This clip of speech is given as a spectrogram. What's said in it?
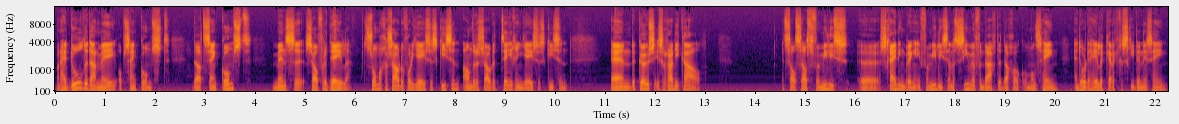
maar hij doelde daarmee op zijn komst, dat zijn komst mensen zou verdelen. Sommigen zouden voor Jezus kiezen, anderen zouden tegen Jezus kiezen. En de keus is radicaal. Het zal zelfs families, uh, scheiding brengen in families. En dat zien we vandaag de dag ook om ons heen en door de hele kerkgeschiedenis heen.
